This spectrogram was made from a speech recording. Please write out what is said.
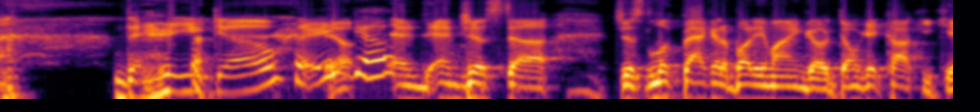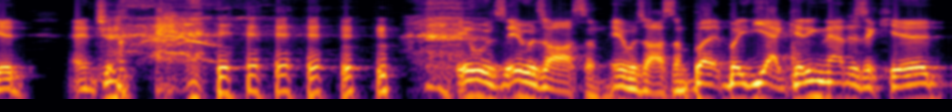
there you go. There you Yep. go. And and just uh, just look back at a buddy of mine and go, "Don't get cocky, kid." And just, it was it was awesome. It was awesome. But but yeah, getting that as a kid,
